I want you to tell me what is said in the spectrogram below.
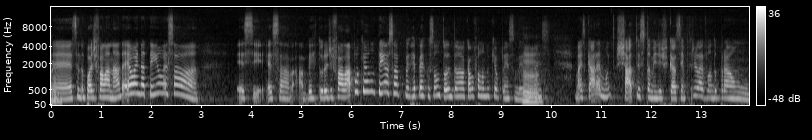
É, você não pode falar nada. Eu ainda tenho essa esse, essa abertura de falar porque eu não tenho essa repercussão toda, então eu acabo falando o que eu penso mesmo. Hum. Mas, mas, cara, é muito chato isso também de ficar sempre levando para um,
